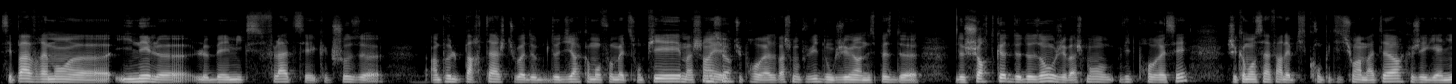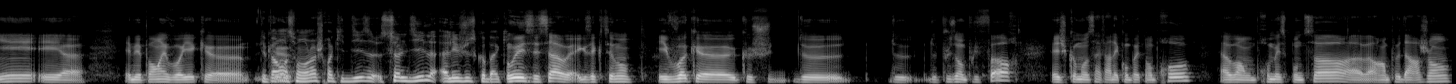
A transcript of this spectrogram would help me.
C'est pas vraiment euh, inné le, le, BMX flat, c'est quelque chose un peu le partage, tu vois, de, de dire comment faut mettre son pied, machin, et tu progresses vachement plus vite. Donc j'ai eu un espèce de, de shortcut de deux ans où j'ai vachement vite progressé. J'ai commencé à faire des petites compétitions amateurs que j'ai gagnées, et, euh, et, mes parents, ils voyaient que... Tes parents, à ce moment-là, je crois qu'ils te disent, seul deal, aller jusqu'au bac. Oui, c'est ça, ouais, exactement. Et ils voient que, que je suis de, de, de, plus en plus fort, et je commence à faire des compétitions pro, à avoir mon premier sponsor, à avoir un peu d'argent.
